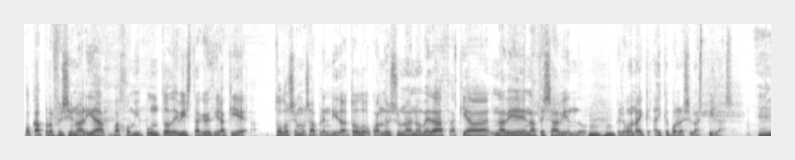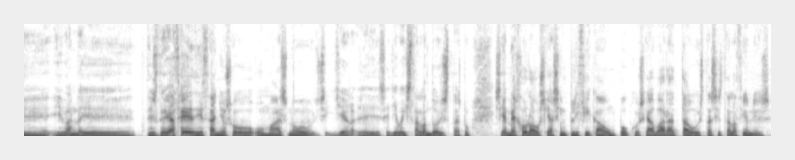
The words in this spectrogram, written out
poca profesionalidad, bajo mi punto de vista. Quiero decir, aquí todos hemos aprendido a todo. Cuando es una novedad, aquí nadie nace sabiendo. Pero bueno, hay, hay, que ponerse las pilas. Eh, Iván, eh, desde hace 10 años o, más no se lleva instalando estas, ¿no? Se ha mejorado, se ha simplificado un poco, se ha abaratado estas instalaciones.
